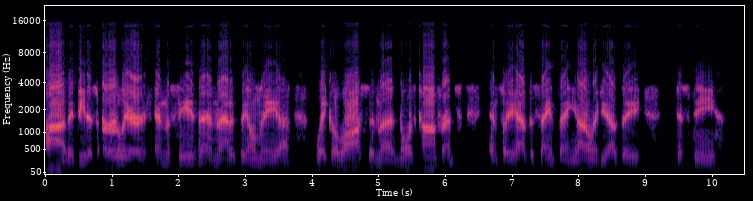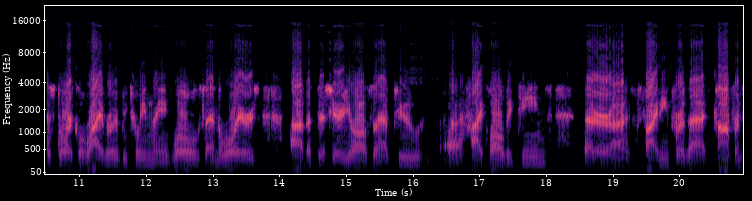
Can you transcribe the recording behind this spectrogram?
Uh, they beat us earlier in the season, and that is the only uh, Waco loss in the North Conference. And so you have the same thing. Not only do you have the just the historical rivalry between the Wolves and the Warriors, uh, but this year you also have two uh, high quality teams that are uh, fighting for that conference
